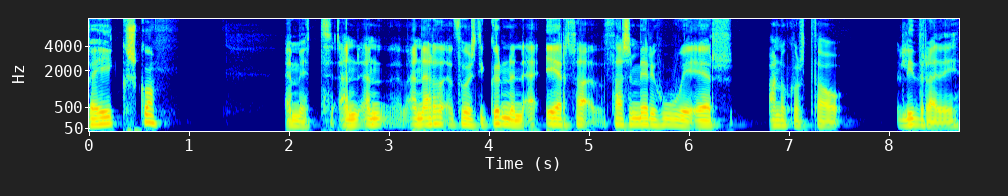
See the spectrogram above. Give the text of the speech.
veik sko. Emmitt, en, en, en er, þú veist, í grunninn er það, það sem er í húfi er annarkvort þá líðræði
